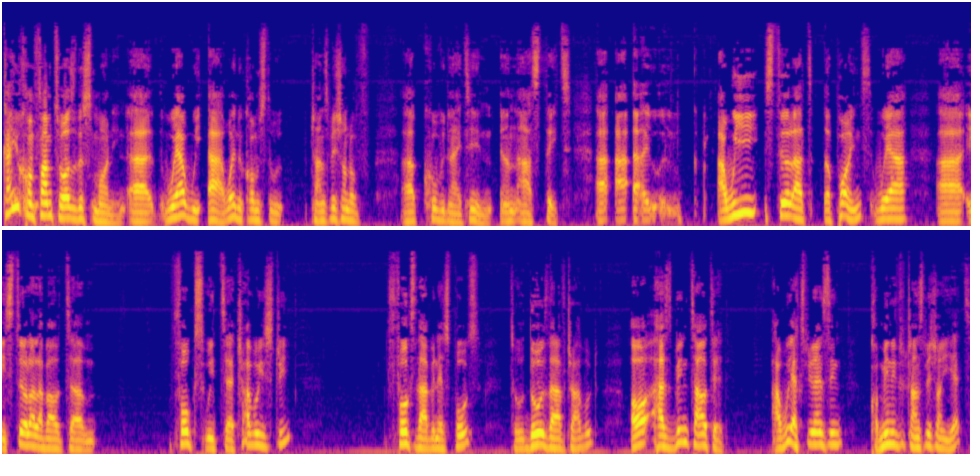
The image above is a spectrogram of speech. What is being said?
Can you confirm to us this morning uh, where we are when it comes to transmission of uh, COVID 19 in our state? Uh, uh, uh, are we still at the point where uh, it's still all about um, folks with travel history, folks that have been exposed to those that have traveled, or has been touted? Are we experiencing community transmission yet?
